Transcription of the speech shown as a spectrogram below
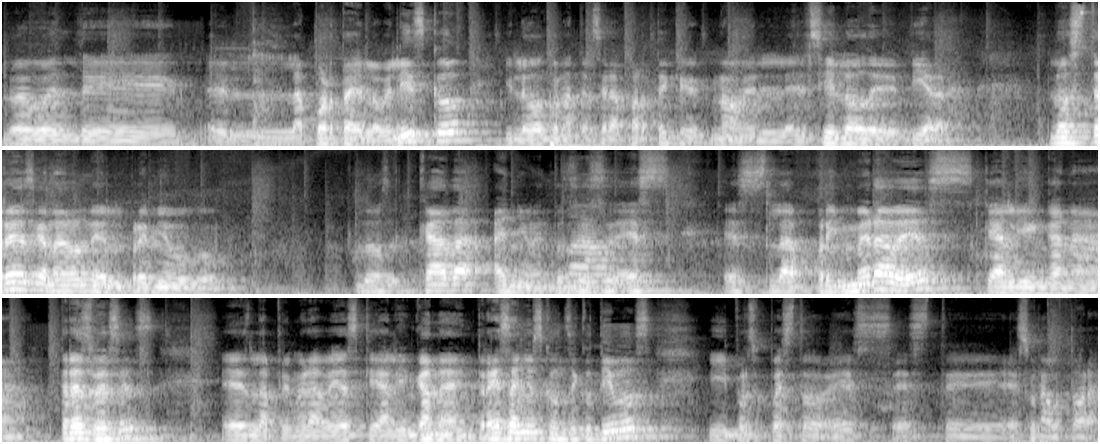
luego el de el- La puerta del obelisco y luego con la tercera parte, que no, el, el cielo de piedra. Los tres ganaron el premio Hugo. Los- cada año, entonces Wow. es, es la primera vez que alguien gana tres veces. Es la primera vez que alguien gana en tres años consecutivos y por supuesto es, este, es una autora.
